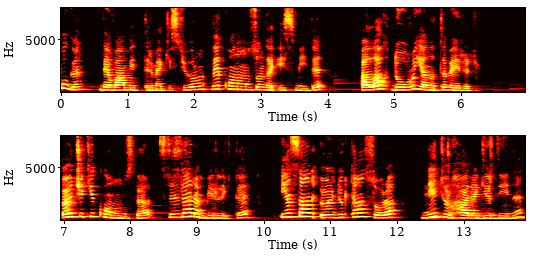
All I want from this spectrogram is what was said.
bugün devam ettirmek istiyorum ve konumuzun da ismiydi Allah doğru yanıtı verir. Önceki konumuzda sizlerle birlikte insan öldükten sonra ne tür hale girdiğini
